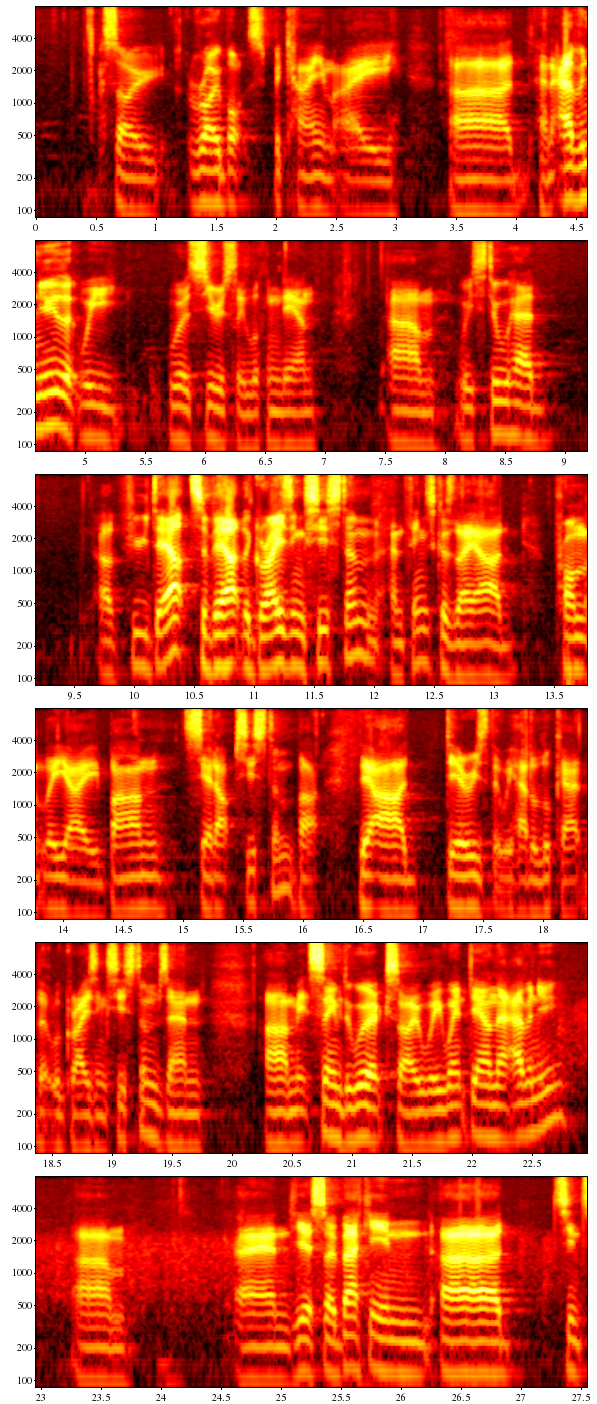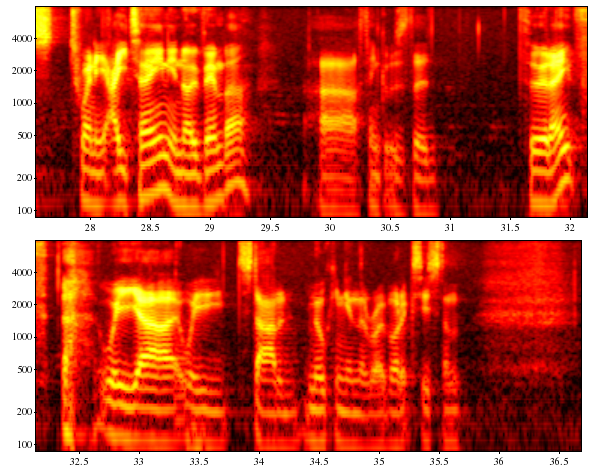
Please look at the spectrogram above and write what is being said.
So robots became a, uh, an avenue that we were seriously looking down. Um, we still had a few doubts about the grazing system and things because they are prominently a barn setup system, but there are dairies that we had a look at that were grazing systems and um, it seemed to work. So we went down that avenue. Um, and yeah, so back in, uh, since 2018 in November, uh, I think it was the 13th, we, uh, we started milking in the robotic system.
